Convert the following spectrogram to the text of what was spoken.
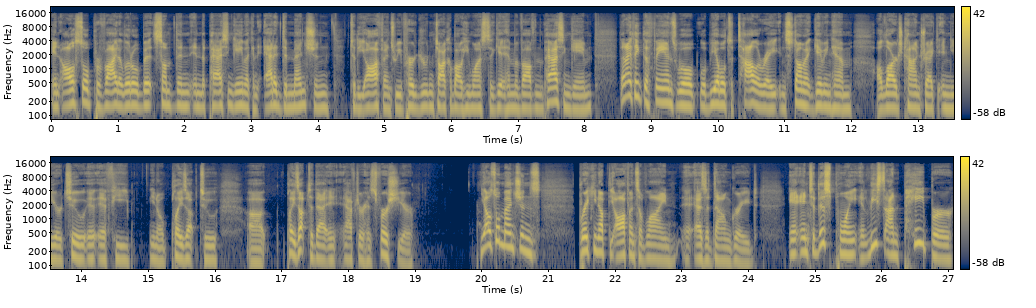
and also provide a little bit something in the passing game, like an added dimension to the offense. We've heard Gruden talk about he wants to get him involved in the passing game. Then I think the fans will will be able to tolerate and stomach giving him a large contract in year two if he you know plays up to uh, plays up to that after his first year. He also mentions breaking up the offensive line as a downgrade. And, and to this point, at least on paper,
